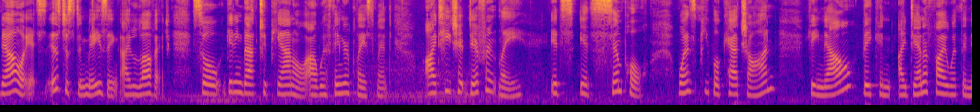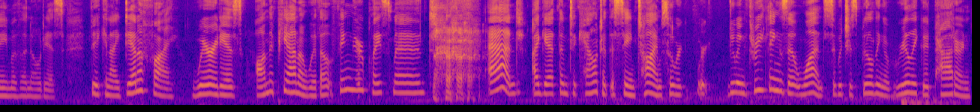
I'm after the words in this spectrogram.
now it's it's just amazing. I love it. So getting back to piano uh, with finger placement, I teach it differently. It's it's simple. Once people catch on, they now they can identify what the name of the note is. They can identify where it is on the piano without finger placement. and I get them to count at the same time. So we're, we're doing three things at once, which is building a really good pattern,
